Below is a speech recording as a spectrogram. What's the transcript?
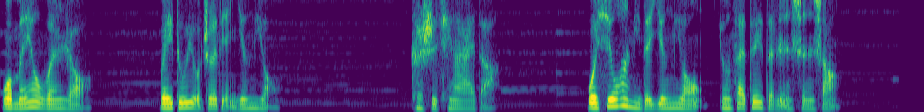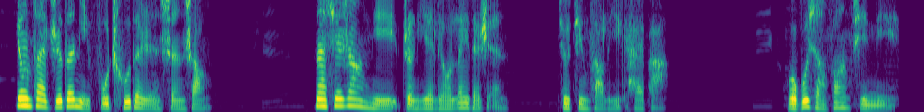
我没有温柔，唯独有这点英勇。可是，亲爱的，我希望你的英勇用在对的人身上，用在值得你付出的人身上。那些让你整夜流泪的人，就尽早离开吧。我不想放弃你，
